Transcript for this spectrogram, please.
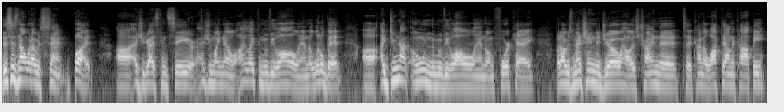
this is not what I was sent, but uh, as you guys can see, or as you might know, I like the movie La La Land a little bit. Uh, I do not own the movie La La Land on 4K, but I was mentioning to Joe how I was trying to, to kind of lock down a copy,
